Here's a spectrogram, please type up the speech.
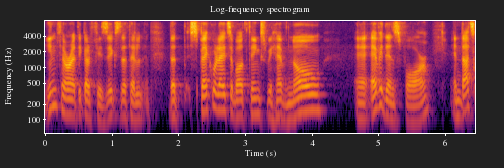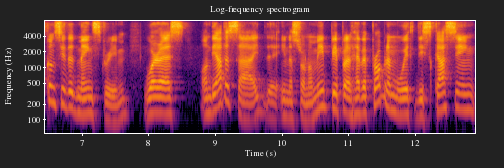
in theoretical physics that uh, that speculates about things we have no uh, evidence for, and that's considered mainstream, whereas on the other side, in astronomy, people have a problem with discussing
